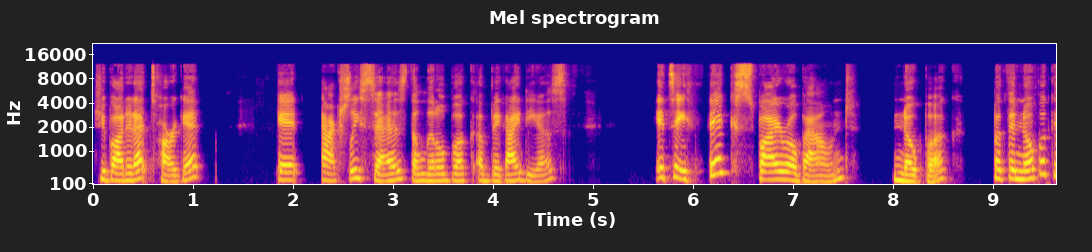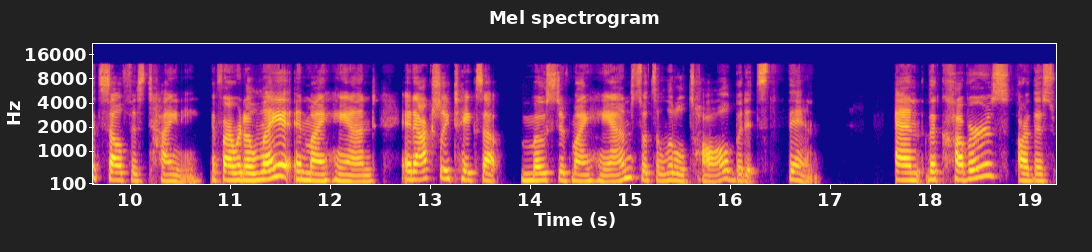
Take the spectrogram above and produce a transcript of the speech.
She bought it at Target. It actually says The Little Book of Big Ideas. It's a thick spiral bound notebook, but the notebook itself is tiny. If I were to lay it in my hand, it actually takes up most of my hand. So it's a little tall, but it's thin. And the covers are this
